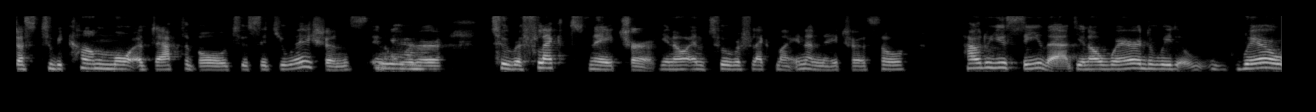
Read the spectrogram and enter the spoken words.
just to become more adaptable to situations in yeah. order to reflect nature you know and to reflect my inner nature. So how do you see that? You know where do we where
